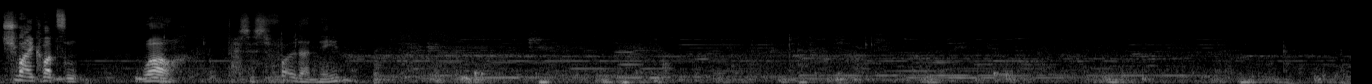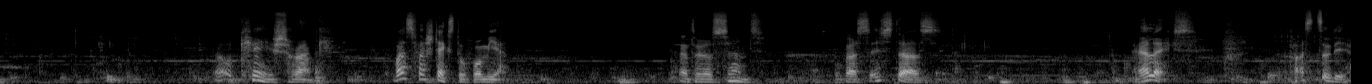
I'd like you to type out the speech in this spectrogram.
Schweikotzen. Wow, das ist voll daneben. Okay, Schrank. Was versteckst du vor mir? Interessant. Was ist das? Alex. Passt zu dir.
